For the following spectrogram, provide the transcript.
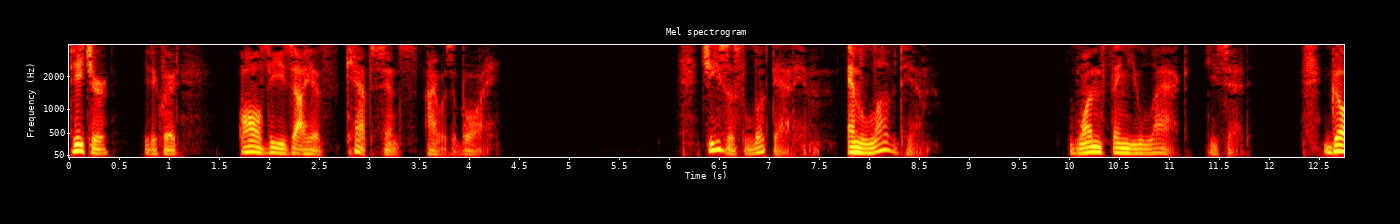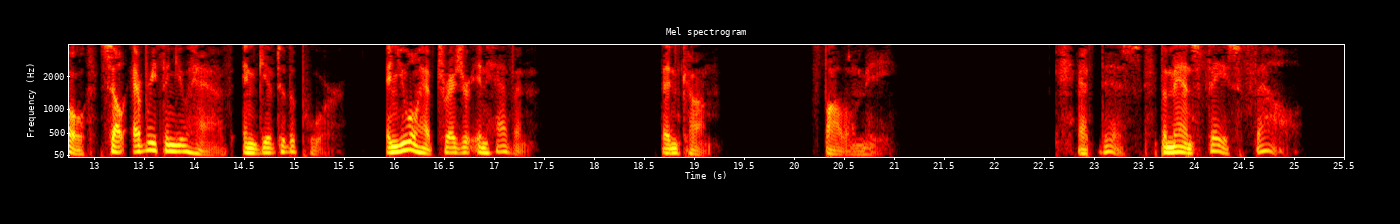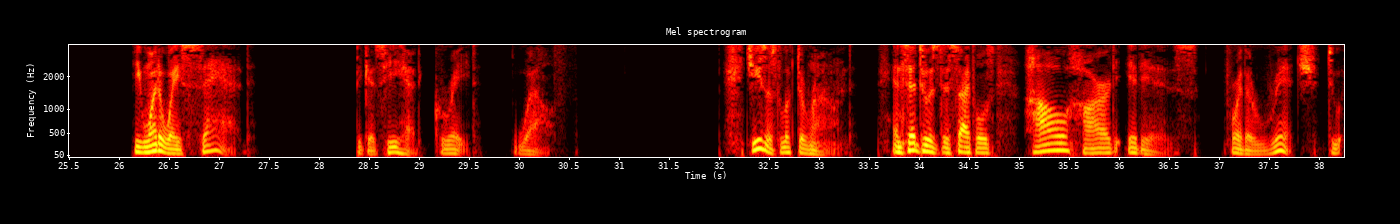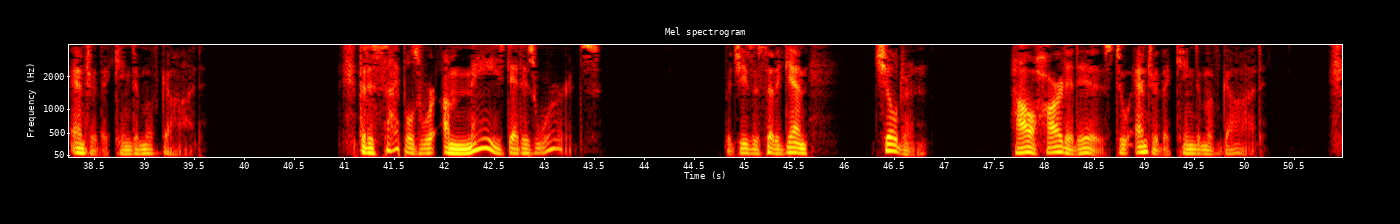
Teacher he declared all these i have kept since i was a boy. Jesus looked at him and loved him. One thing you lack he said. Go sell everything you have and give to the poor and you will have treasure in heaven. Then come follow me. At this the man's face fell he went away sad because he had great wealth. Jesus looked around and said to his disciples how hard it is for the rich to enter the kingdom of god. The disciples were amazed at his words. But jesus said again children how hard it is to enter the kingdom of god.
